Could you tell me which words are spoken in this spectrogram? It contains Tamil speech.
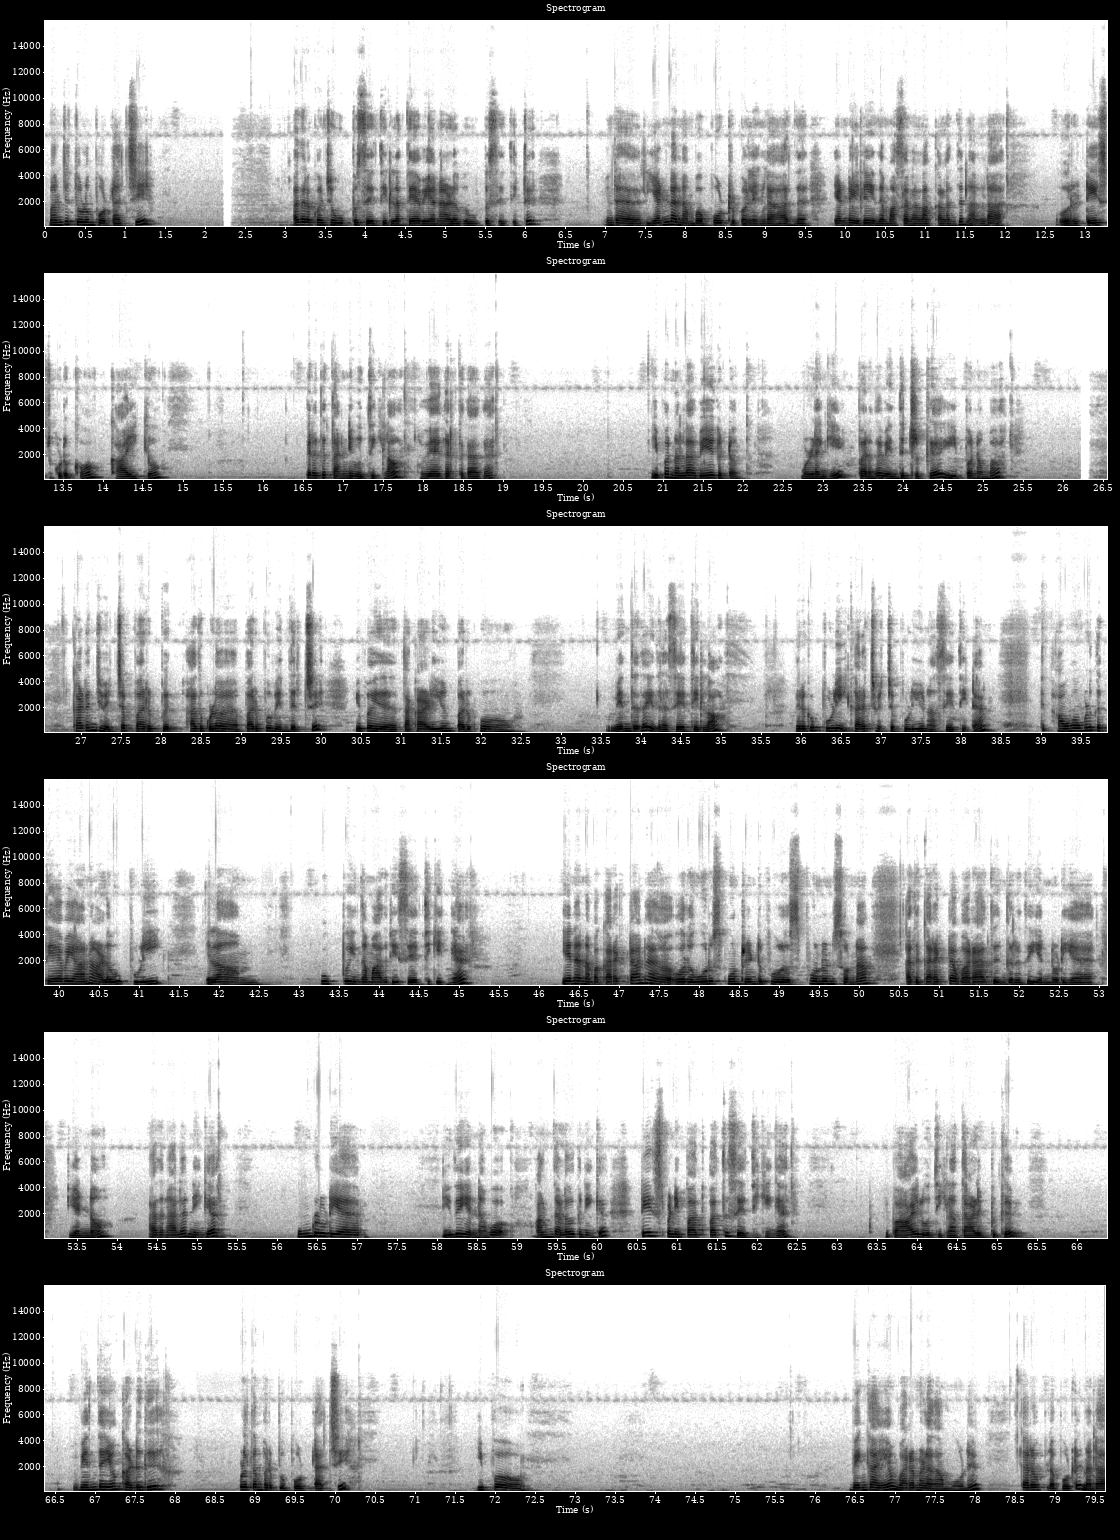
மஞ்சத்தூளும் போட்டாச்சு. அதில் கொஞ்சம் உப்பு சேர்த்திடலாம். தேவையான அளவு உப்பு சேர்த்திட்டு இந்த எண்ணெய் நம்ம போட்டிருக்கோம் இல்லைங்களா? அந்த எண்ணெயிலே இந்த மசாலாலாம் கலந்து நல்லா ஒரு டேஸ்ட் கொடுக்கும் காய்க்கும். பிறகு தண்ணி ஊற்றிக்கலாம் வேகிறதுக்காக. இப்போ நல்லா வேகட்டும். முள்ளங்கி பாருங்கள் வெந்துட்டுருக்கு. இப்போ நம்ம கடைஞ்சி வச்ச பருப்பு அதுக்குள்ளே பருப்பு வெந்துருச்சு. இப்போ தக்காளியும் பருப்பும் வெந்ததை இதில் சேர்த்திடலாம். பிறகு புளி கரைச்சி வச்ச புளியும் நான் சேர்த்திட்டேன். அவங்கவுங்களுக்கு தேவையான அளவு புளி எல்லாம் உப்பு இந்த மாதிரி சேர்த்திக்கிங்க. ஏன்னா நம்ம கரெக்டான ஒரு ஒரு ஸ்பூன் ரெண்டு பூ ஸ்பூனுன்னு சொன்னால் அது கரெக்டாக வராதுங்கிறது என்னுடைய எண்ணம். அதனால் நீங்கள் உங்களுடைய இது என்னவோ அந்த அளவுக்கு நீங்கள் டேஸ்ட் பண்ணி பார்த்து பார்த்து சேர்த்திக்கிங்க. இப்போ ஆயில் ஊற்றிக்கலாம் தாளிப்புக்கு. வெந்தயம் கடுகு உளுத்தம்பருப்பு போட்டாச்சு. இப்போது வெங்காயம் வரமிளகாய் மூணு. கருவேப்பிலை போட்டு நல்லா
